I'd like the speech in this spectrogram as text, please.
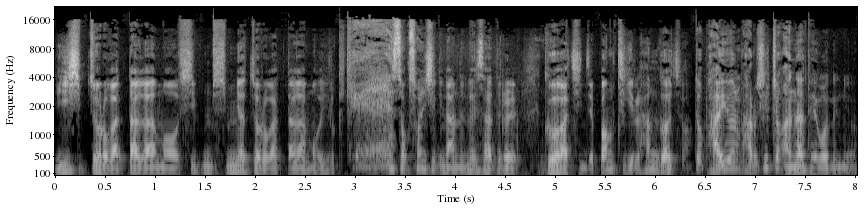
20조로 갔다가 뭐 10, 10몇 조로 갔다가 뭐 이렇게 계속 손실이 나는 회사들을 그와 같이 이제 뻥튀기를 한 거죠. 또 바이오는 바로 실적 안 나도 되거든요.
